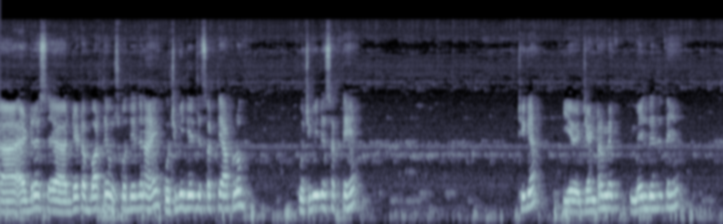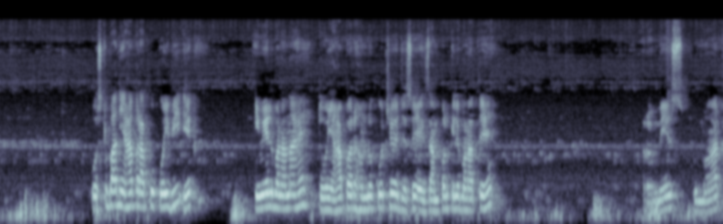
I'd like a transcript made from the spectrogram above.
address date of birth है, उसको दे देना है। कुछ भी दे दे सकते हैं आप लोग। कुछ भी दे सकते हैं। ठीक है? ये जेंडर में मेल दे देते हैं। उसके बाद यहाँ पर आपको कोई भी एक ईमेल बनाना है तो यहाँ पर हम लोग कुछ जैसे एग्जांपल के लिए बनाते हैं। रमेश कुमार।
